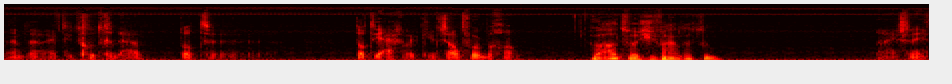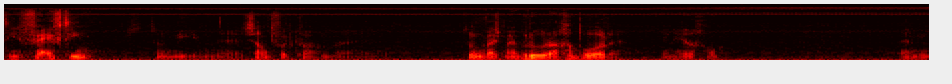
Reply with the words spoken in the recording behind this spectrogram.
En daar heeft hij het goed gedaan. Tot, uh, tot hij eigenlijk in Zandvoort begon. Hoe oud was je vader toen? Nou, hij is van 1915. Dus toen hij in uh, Zandvoort kwam. toen was mijn broer al geboren in Hillegom. En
